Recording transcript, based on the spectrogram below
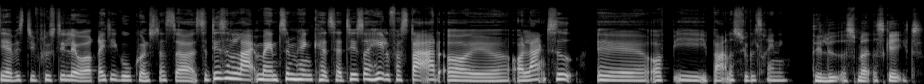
ja, hvis de pludselig laver rigtig gode kunstner. Så, så det er sådan en leg, man simpelthen kan tage til sig helt fra start og, øh, og lang tid øh, op i, i barnets cykeltræning. Det lyder smadret skægt.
